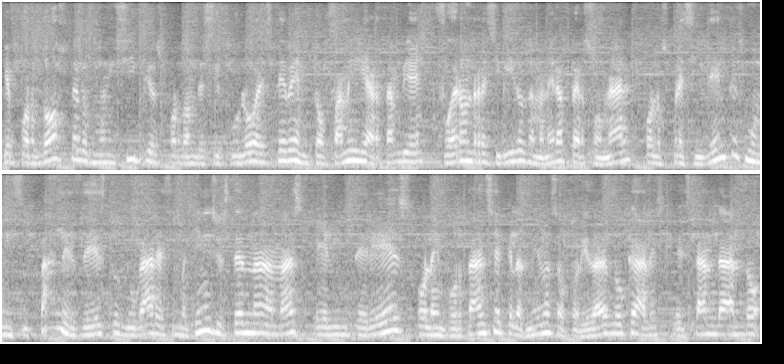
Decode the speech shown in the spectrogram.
que por dos de los municipios por donde circuló este evento familiar también fueron recibidos de manera personal por los presidentes municipales de estos lugares. Imagínense usted nada más el interés o la importancia que las mismas autoridades locales están dando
